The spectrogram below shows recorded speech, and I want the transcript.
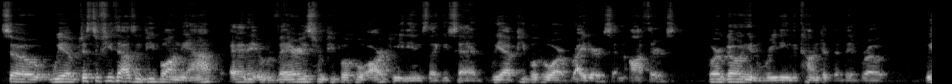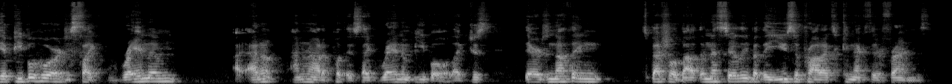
So we have just a few thousand people on the app, and it varies from people who are comedians, like you said. We have people who are writers and authors who are going and reading the content that they wrote. We have people who are just like random. I, I don't I don't know how to put this. Like random people. Like just there's nothing special about them necessarily, but they use the product to connect their friends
